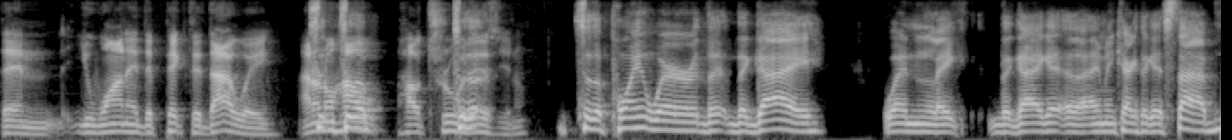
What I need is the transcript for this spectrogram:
then you want to depict it depicted that way. I don't To- know to how the- how true it the- is, you know. To the point where the the guy, when like the guy get uh, I mean character gets stabbed,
